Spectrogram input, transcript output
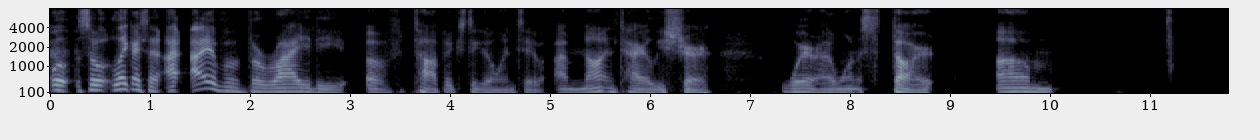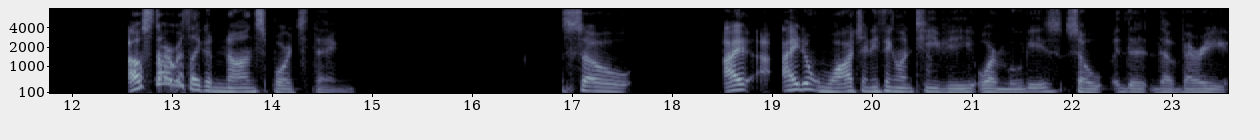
Well, so like I said, I, I have a variety of topics to go into. I'm not entirely sure where I want to start. Um I'll start with like a non-sports thing. So I I- don't watch anything on TV or movies, so the the very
